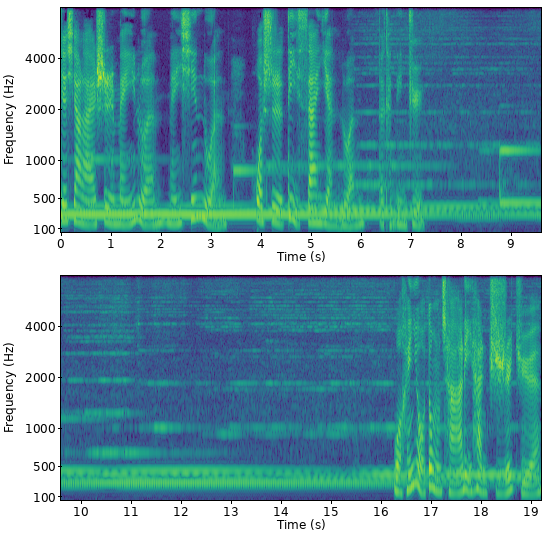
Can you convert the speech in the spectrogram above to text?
接下来是眉轮、眉心轮，或是第三眼轮的肯定句。我很有洞察力和直觉。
